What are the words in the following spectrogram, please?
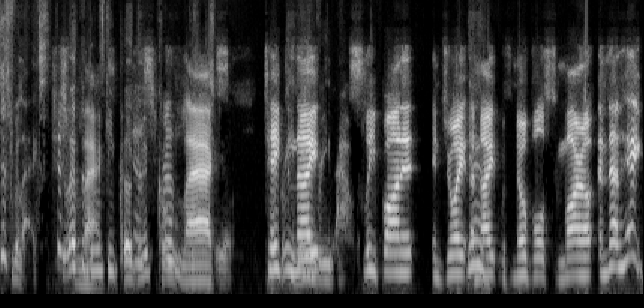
just relax. Just let the relax. dudes keep cooking. Just it's cool. relax. Take Breathe in, tonight, breathe out. sleep on it, enjoy Yeah. a night with no Bulls tomorrow, and then hey,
